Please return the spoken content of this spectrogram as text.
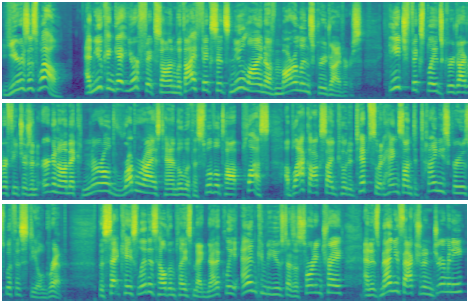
years as well. And you can get your fix on with iFixit's new line of Marlin screwdrivers. Each fixed blade screwdriver features an ergonomic, knurled, rubberized handle with a swivel top, plus a black oxide coated tip so it hangs onto tiny screws with a steel grip. The set case lid is held in place magnetically and can be used as a sorting tray, and it's manufactured in Germany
